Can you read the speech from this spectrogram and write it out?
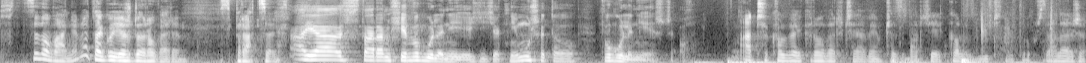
Zdecydowanie, dlatego jeżdżę rowerem z pracy. A ja staram się w ogóle nie jeździć. Jak nie muszę, to w ogóle nie jeżdżę. O. A czykolwiek rower, czy ja wiem, czy jest bardziej ekologiczny, to już zależy.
